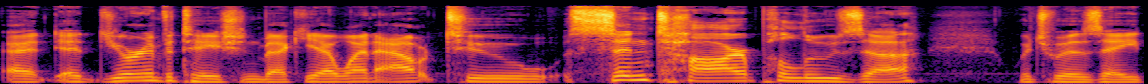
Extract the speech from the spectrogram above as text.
at, at your invitation, Becky, I went out to Centaur Palooza, which was a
